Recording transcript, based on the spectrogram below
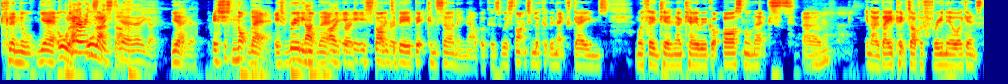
clinical, yeah, all Killer that, all that stuff. Yeah, there you go. Yeah, you go. It's just not there. It's really No, not there. I And agree. It, it's starting to be a bit concerning now because we're starting to look at the next games. We're thinking, okay, we've got Arsenal next. Um, Mm-hmm. You know, they picked up a three 0 against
